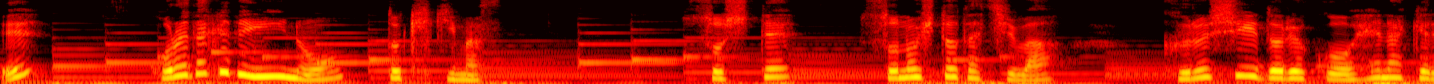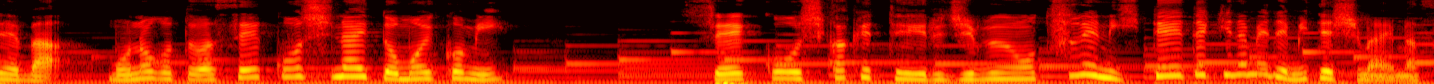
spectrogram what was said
え？これだけでいいの？と聞きます。そして、その人たちは、苦しい努力を経なければ物事は成功しないと思い込み、成功しかけている自分を常に否定的な目で見てしまいます。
